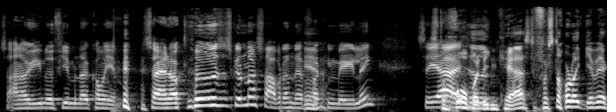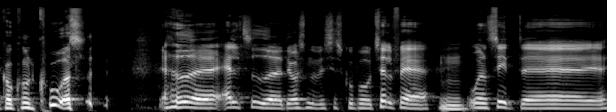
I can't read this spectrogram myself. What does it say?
så har jeg nok ikke noget firma, når jeg kommer hjem. så er jeg nok nødt til at skynde mig at svare på den her Ja. fucking mail, ikke? Så Jeg jeg, råber havde, din kæreste. Forstår du ikke, jeg er at gå konkurs? Jeg havde øh, altid, øh, det var sådan, hvis jeg skulle på hotelferie, Mm. uanset, øh,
